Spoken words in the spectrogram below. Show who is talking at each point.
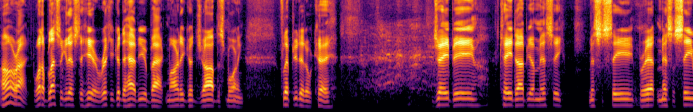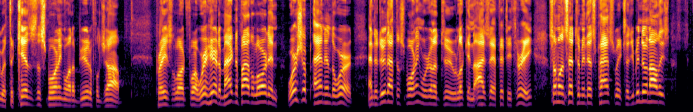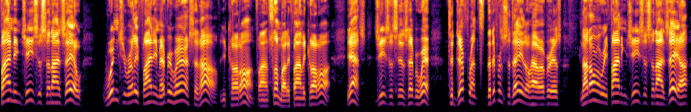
Speaker 1: All right. What a blessing it is to hear. Ricky, good to have you back. Marty, good job this morning. Flip, you did okay. JB, KW, Missy, Mrs. C, Britt, Mrs. C with the kids this morning. What a beautiful job. Praise the Lord for it. We're here to magnify the Lord in worship and in the Word. And to do that this morning, we're going to look in Isaiah 53. Someone said to me this past week, said, You've been doing all these finding Jesus in Isaiah wouldn't you really find him everywhere? I said, oh, you caught on. Find somebody finally caught on. Yes, Jesus is everywhere. The difference, the difference today, though, however, is not only are we finding Jesus in Isaiah,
